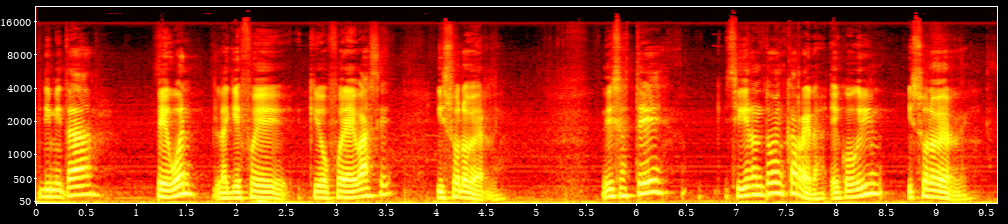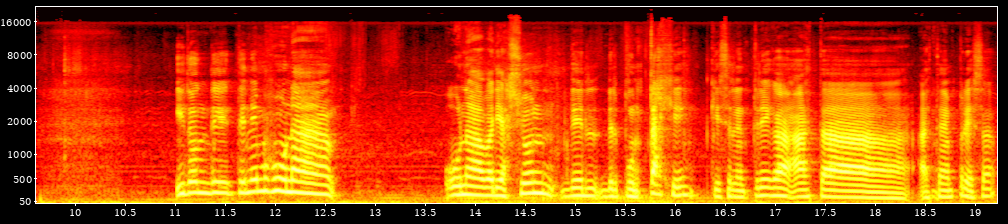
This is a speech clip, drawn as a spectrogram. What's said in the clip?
Limitada, Pehuen, la que fue quedó fuera de base, y Solo Verde. De esas tres, siguieron dos en carrera, Ecogreen y Solo Verde. Y donde tenemos una una variación del, del puntaje que se le entrega a esta, a esta empresa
